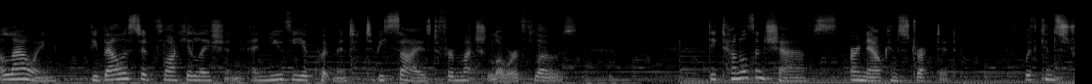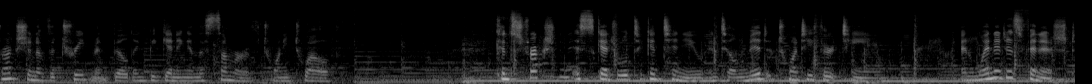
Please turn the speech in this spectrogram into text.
allowing the ballasted flocculation and UV equipment to be sized for much lower flows. The tunnels and shafts are now constructed, with construction of the treatment building beginning in the summer of 2012. Construction is scheduled to continue until mid 2013, and when it is finished,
